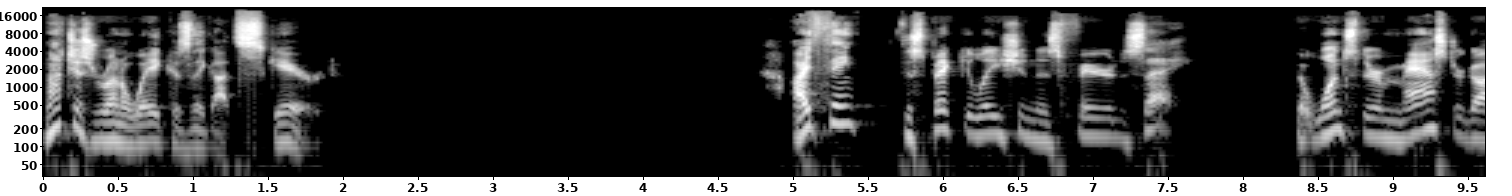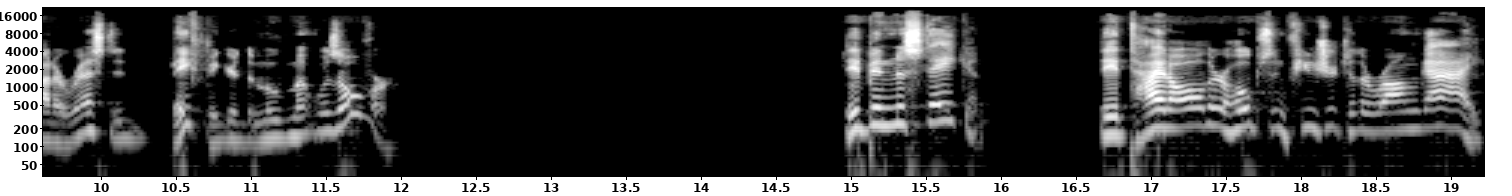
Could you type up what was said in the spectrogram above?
Not just run away because they got scared. I think the speculation is fair to say that once their master got arrested, they figured the movement was over. They'd been mistaken. They had tied all their hopes and future to the wrong guy.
